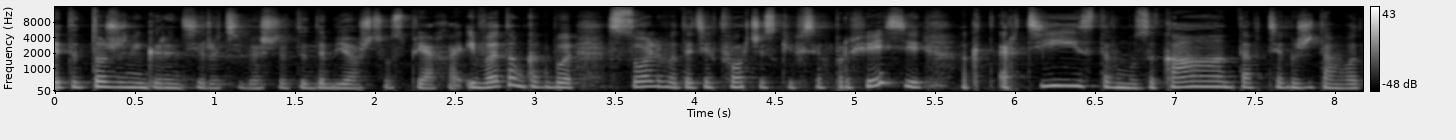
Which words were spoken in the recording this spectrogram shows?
это тоже не гарантирует тебе, что ты добьешься успеха. И в этом как бы соль вот этих творческих всех профессий, артистов, музыкантов, тех же там вот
